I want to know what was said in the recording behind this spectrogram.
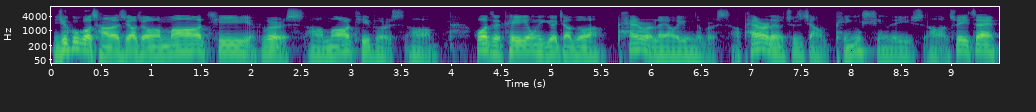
你去 Google 查的叫做 Multiverse 啊，Multiverse 啊。或者可以用一个叫做 parallel universe 啊，parallel 就是讲平行的意思啊，所以在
